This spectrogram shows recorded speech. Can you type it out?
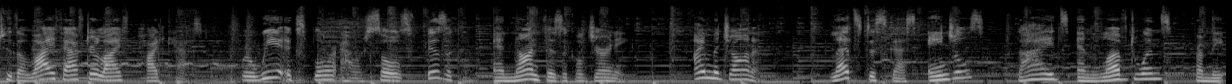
to the Life After Life podcast, where we explore our soul's physical and non physical journey. I'm Majana. Let's discuss angels, guides, and loved ones from the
